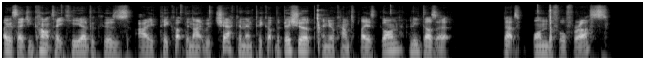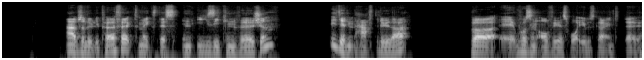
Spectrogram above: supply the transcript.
Like I said, you can't take here because I pick up the knight with check and then pick up the bishop and your counterplay is gone, and he does it. That's wonderful for us. Absolutely perfect, makes this an easy conversion. He didn't have to do that, but it wasn't obvious what he was going to do.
